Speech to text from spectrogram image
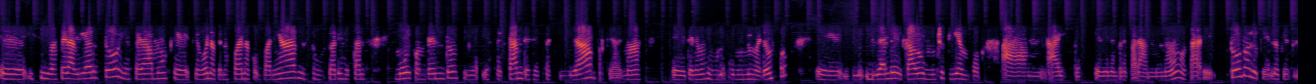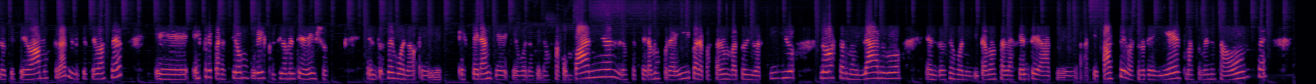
Eh, y sí, va a ser abierto y esperamos que, que, bueno que nos puedan acompañar. Nuestros usuarios están muy contentos y, y expectantes de esta actividad porque además eh, tenemos un grupo muy numeroso eh, y, le han dedicado mucho tiempo a, a, esto que vienen preparando, ¿no? O sea, eh, todo lo que, lo que lo que se va a mostrar y lo que se va a hacer es preparación pura y exclusivamente de ellos. Entonces, bueno, eh, esperan que, bueno que nos acompañen, los esperamos por ahí para pasar un rato divertido, no va a ser muy largo, entonces, bueno, invitamos a la gente a que, a que pase, va a ser de 10 más o menos a 11,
